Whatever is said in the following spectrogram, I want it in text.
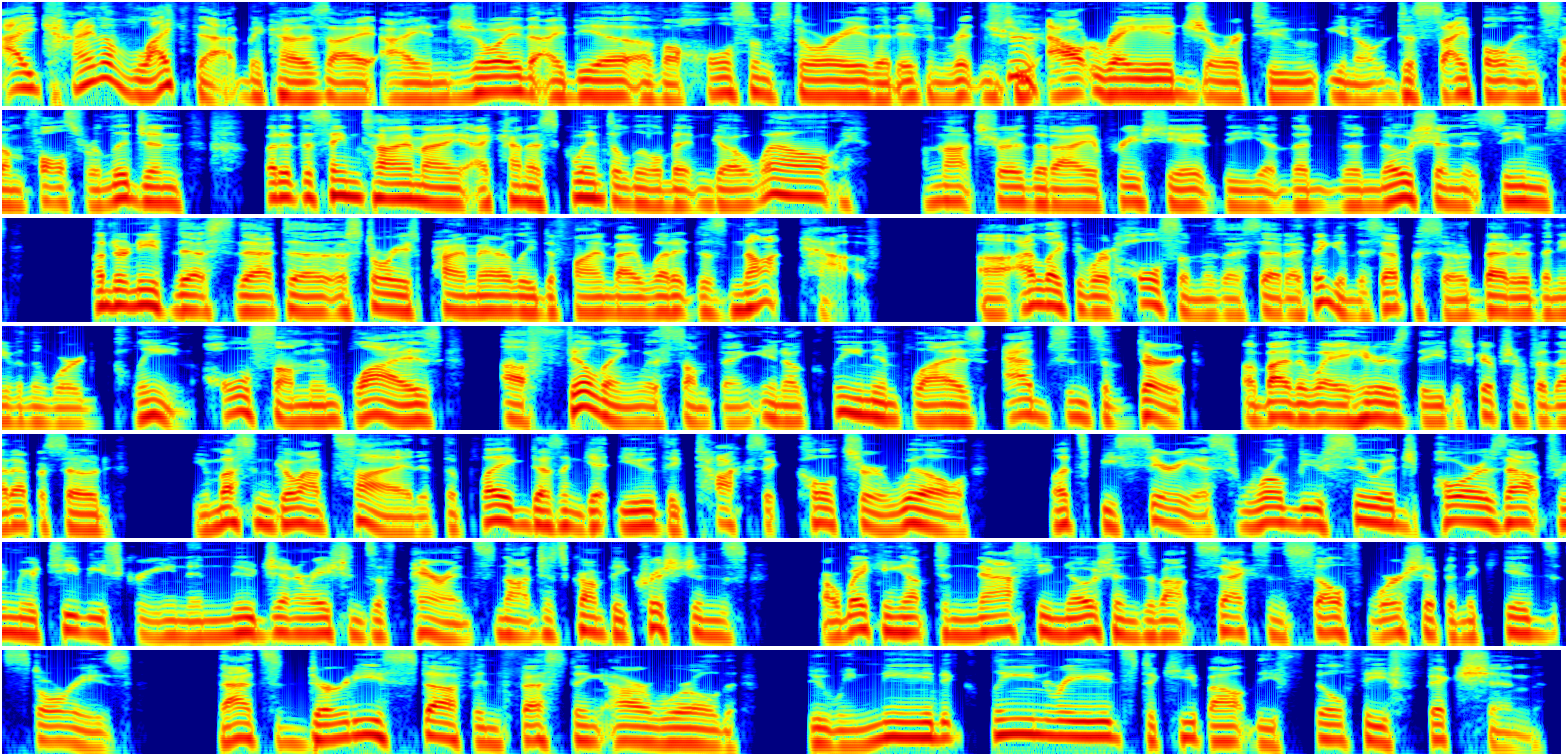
I kind of like that because I I enjoy the idea of a wholesome story that isn't written sure. to outrage or to you know disciple in some false religion, but at the same time, I I kind of squint a little bit and go, well, I'm not sure that I appreciate the the the notion that seems underneath this that uh, a story is primarily defined by what it does not have. Uh, I like the word wholesome, as I said, I think in this episode, better than even the word clean. Wholesome implies a filling with something. You know, clean implies absence of dirt. Oh, by the way, here's the description for that episode. You mustn't go outside. If the plague doesn't get you, the toxic culture will. Let's be serious. Worldview sewage pours out from your TV screen, and new generations of parents, not just grumpy Christians, are waking up to nasty notions about sex and self worship in the kids' stories. That's dirty stuff infesting our world. Do we need clean reads to keep out the filthy fiction?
